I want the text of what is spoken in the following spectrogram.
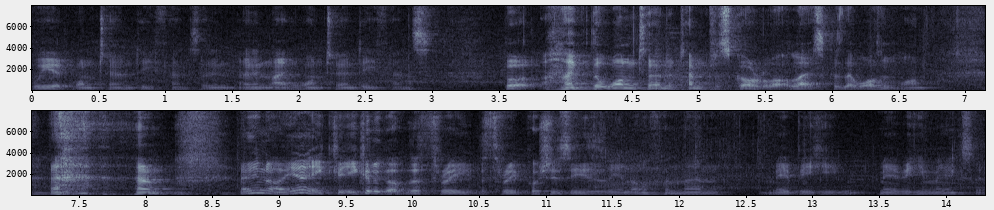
weird one-turn defense. I didn't I didn't like the one-turn defense, but I liked the one-turn attempt to score a lot less because there wasn't one. um, and you know, yeah, he could, he could have got the three the three pushes easily enough, and then maybe he maybe he makes it.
